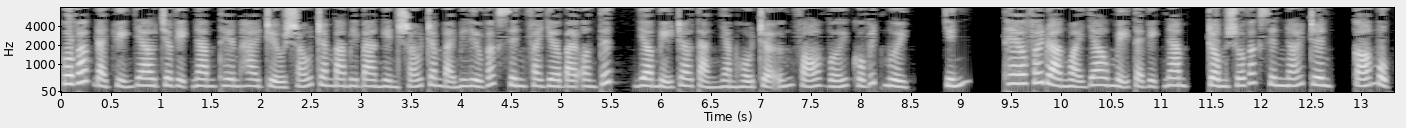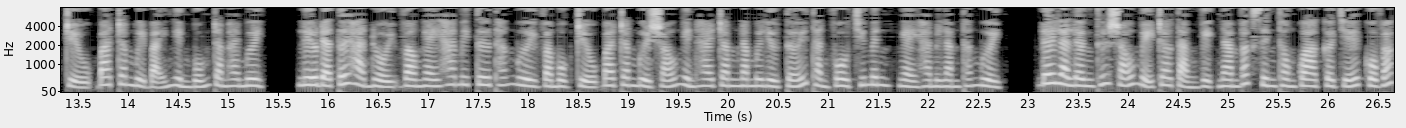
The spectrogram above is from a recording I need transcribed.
COVAX đã chuyển giao cho Việt Nam thêm 2 triệu 633.670 liều vaccine Pfizer-BioNTech do Mỹ trao tặng nhằm hỗ trợ ứng phó với COVID-19. Theo phái đoàn ngoại giao Mỹ tại Việt Nam, trong số vaccine nói trên, có 1 triệu 317.420 liều đã tới Hà Nội vào ngày 24 tháng 10 và 1 triệu 316.250 liều tới thành phố Hồ Chí Minh ngày 25 tháng 10. Đây là lần thứ 6 Mỹ trao tặng Việt Nam vaccine thông qua cơ chế COVAX,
